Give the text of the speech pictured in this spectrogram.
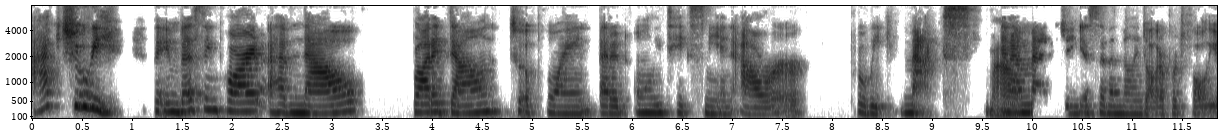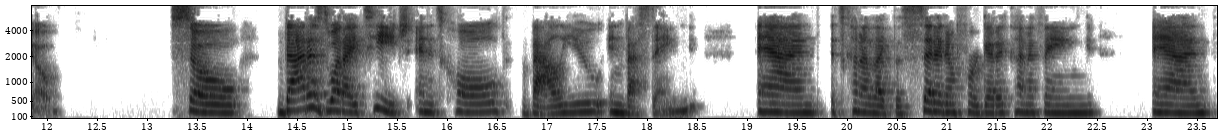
actually, the investing part, I have now brought it down to a point that it only takes me an hour per week max. Wow. And I'm managing a $7 million portfolio. So that is what I teach, and it's called value investing. And it's kind of like the set it and forget it kind of thing. And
